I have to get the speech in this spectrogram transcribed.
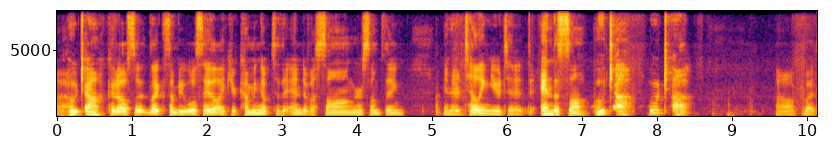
Uh, hucha could also, like some people will say, like you're coming up to the end of a song or something, and they're telling you to, to end the song. Hucha, hucha. Uh, but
